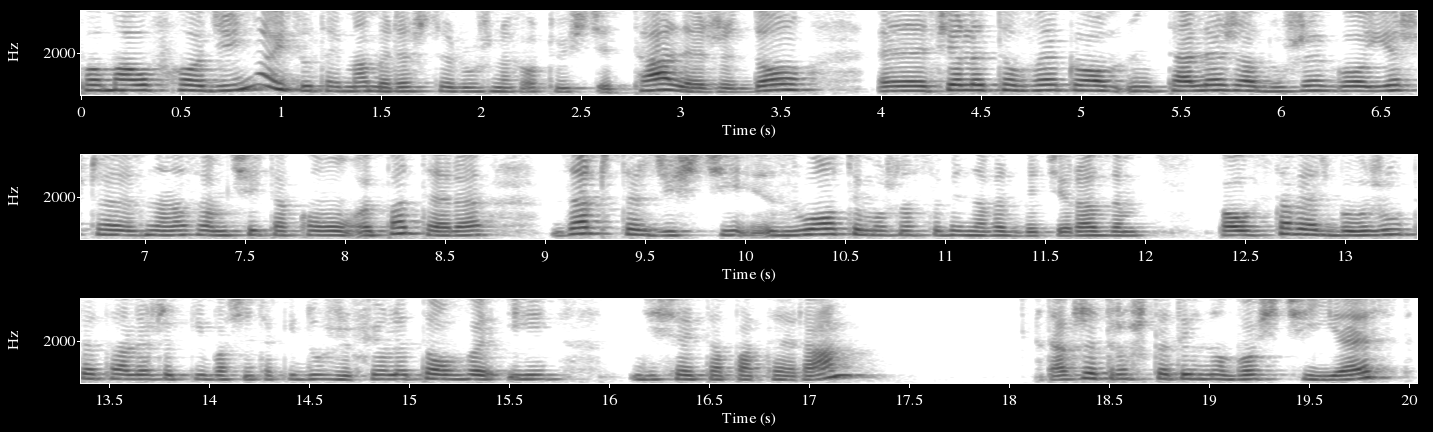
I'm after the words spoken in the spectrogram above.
pomału wchodzi. No i tutaj mamy resztę różnych oczywiście talerzy. Do e, fioletowego talerza dużego jeszcze znalazłam dzisiaj taką paterę za 40 zł. Można sobie nawet, wiecie, razem poustawiać. Były żółte talerzyki, właśnie taki duży fioletowy i dzisiaj ta patera. Także troszkę tych nowości jest,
